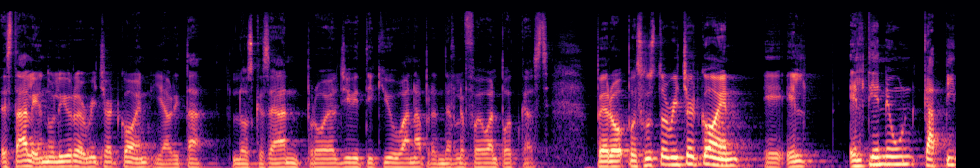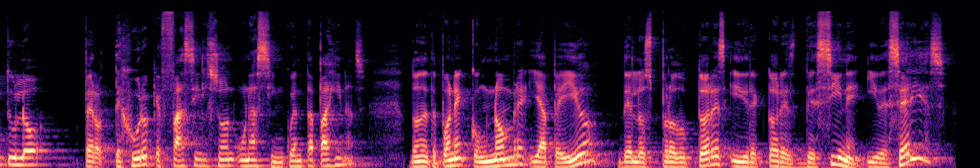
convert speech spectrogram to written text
estaba leyendo un libro de Richard Cohen y ahorita los que sean pro LGBTQ van a prenderle fuego al podcast. Pero pues justo Richard Cohen, eh, él, él tiene un capítulo, pero te juro que fácil son unas 50 páginas, donde te pone con nombre y apellido de los productores y directores de cine y de series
